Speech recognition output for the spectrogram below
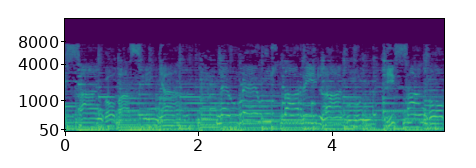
izango bazina, neure uztarri lagun, izango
